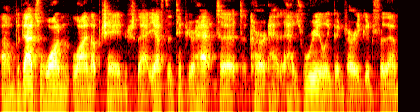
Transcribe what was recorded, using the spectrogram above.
um, but that's one lineup change that you have to tip your hat to, to Kurt. Has, has really been very good for them.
